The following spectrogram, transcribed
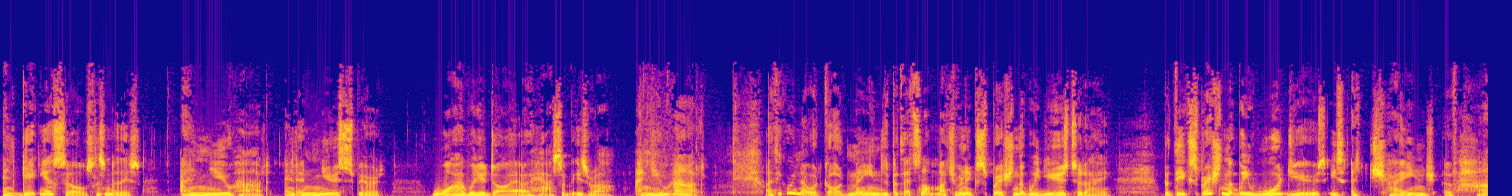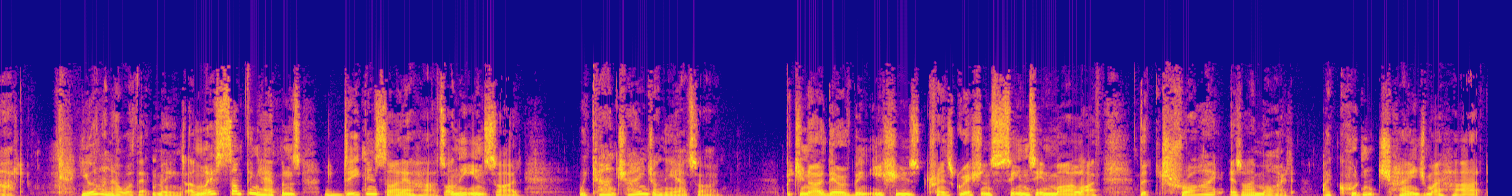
and get yourselves, listen to this, a new heart and a new spirit. Why will you die, O house of Israel? A new heart. I think we know what God means, but that's not much of an expression that we'd use today. But the expression that we would use is a change of heart. You and I know what that means. Unless something happens deep inside our hearts, on the inside, we can't change on the outside. But you know, there have been issues, transgressions, sins in my life that try as I might, I couldn't change my heart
